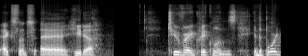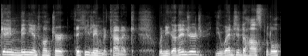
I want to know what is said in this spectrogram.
excellent. Uh, Hida, Two very quick ones. In the board game Minion Hunter, the healing mechanic. When you got injured, you went into hospital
